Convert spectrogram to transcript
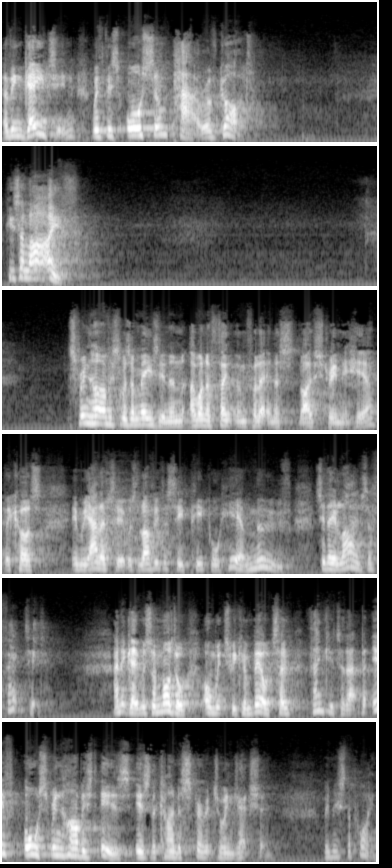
of engaging with this awesome power of God. He's alive. Spring Harvest was amazing, and I want to thank them for letting us live stream it here because, in reality, it was lovely to see people here move, see their lives affected. And it gave us a model on which we can build. So, thank you to that. But if all Spring Harvest is, is the kind of spiritual injection, we miss the point.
